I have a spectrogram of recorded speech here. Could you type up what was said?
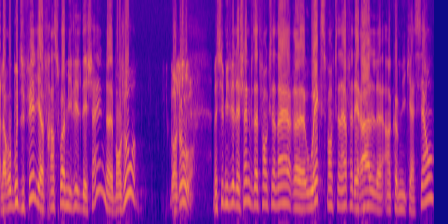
Alors, au bout du fil, il y a François Miville-Deschênes. Euh, bonjour. Bonjour. Monsieur Miville-Deschênes, vous êtes fonctionnaire euh, ou ex-fonctionnaire fédéral en communication.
